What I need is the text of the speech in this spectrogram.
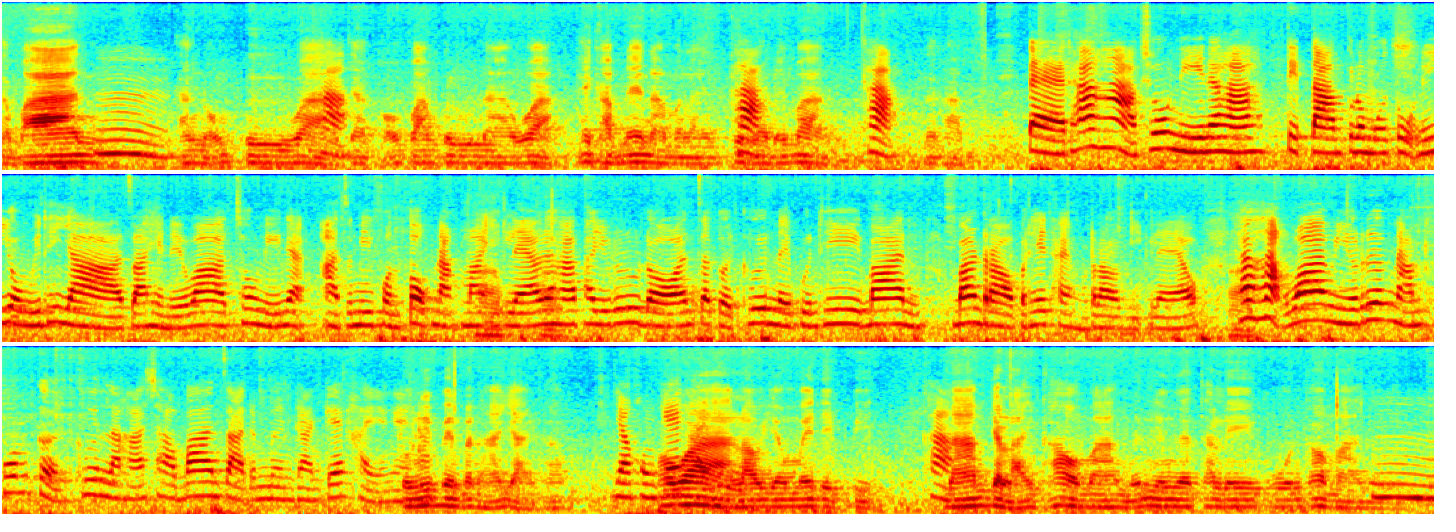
ศบาล อืม ทางหนองปือว่าค่ะจะขอความกรุณาว่าให้คำแนะนำอะไรพวกค่ะ เราได้บ้างค่ะ นะครับ แต่ถ้าหากช่วงนี้นะคะ ติดตามกรมอุตุนิยมวิทยาจะเห็นได้ว่าช่วงนี้เนี่ยอาจจะมีฝนตกหนักมาครับอีกแล้วนะคะ พายุฤดูร้อนจะเกิดขึ้นในพื้นที่บ้านบ้านเราประเทศไทยของเราอีกแล้วครับถ้าหากว่ามีเรื่องน้ำท่วมเกิดขึ้นล่ะคะ ชาวบ้านจะดำเนินการแก้ไขยังไงตรงนี้คะเป็นปัญหาใหญ่ครับ ยังคงเพแก้ราะไขว่าอยู่เรายังไม่ได้ปิด ค่ะน้ำจะไหลเข้ามาเหมือนอย่างเงินทะเลโคลนเข้ามาอย่างอืนี้ม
